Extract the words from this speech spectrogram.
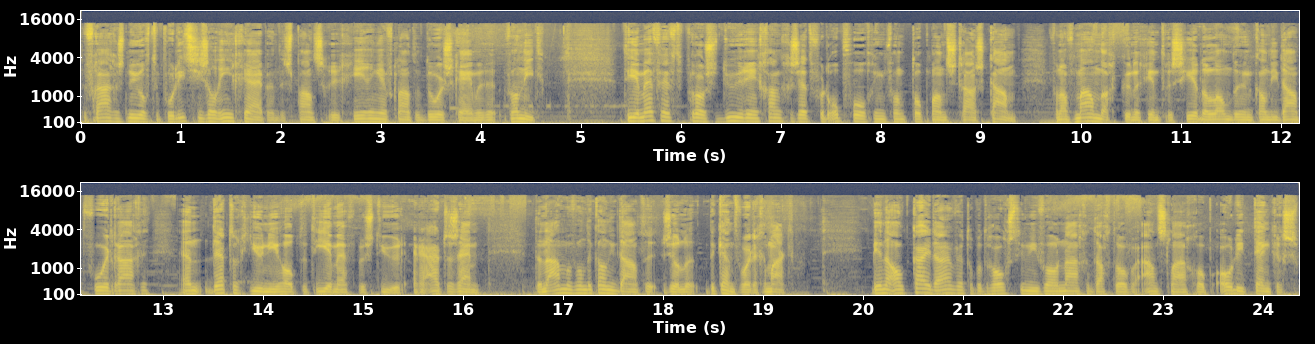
De vraag is nu of de politie zal ingrijpen. De Spaanse regering heeft laten doorschemeren van niet. TMF heeft de procedure in gang gezet voor de opvolging van topman Strauss-Kaan. Vanaf maandag kunnen geïnteresseerde landen hun kandidaat voordragen... en 30 juni hoopt het IMF-bestuur eruit te zijn. De namen van de kandidaten zullen bekend worden gemaakt. Binnen Al-Qaeda werd op het hoogste niveau nagedacht over aanslagen op olietankers.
